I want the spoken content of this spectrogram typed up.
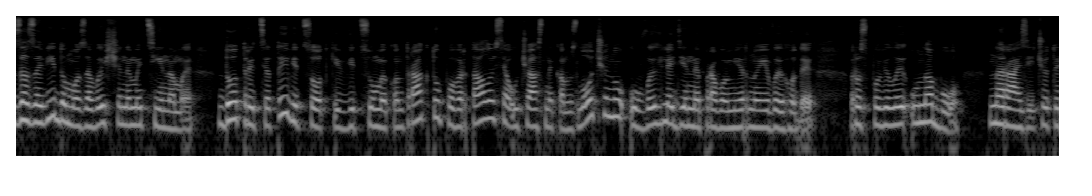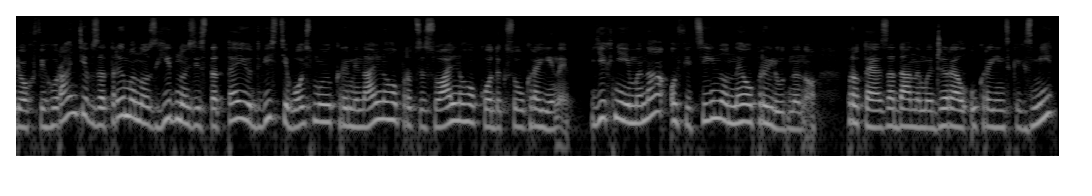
за завідомо завищеними цінами. До 30% від суми контракту поверталося учасникам злочину у вигляді неправомірної вигоди. Розповіли у набу. Наразі чотирьох фігурантів затримано згідно зі статтею 208 Кримінального процесуального кодексу України. Їхні імена офіційно не оприлюднено. Проте, за даними джерел українських змі,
